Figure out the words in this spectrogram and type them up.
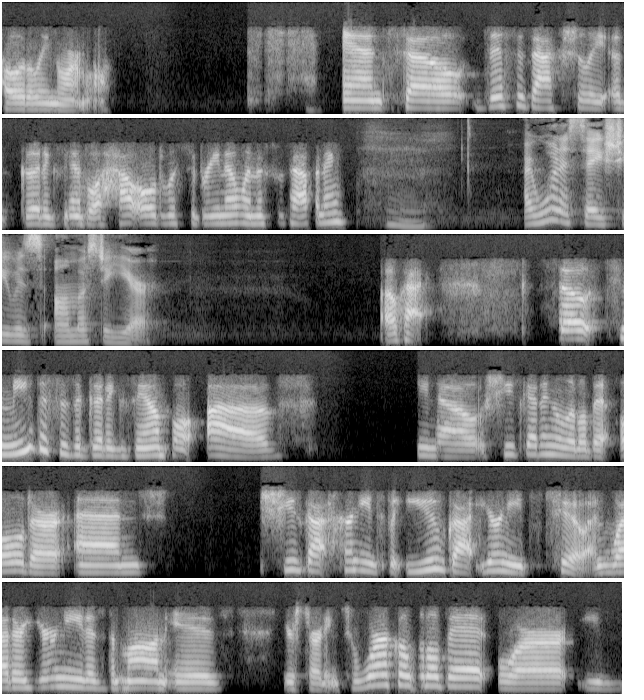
totally normal. And so this is actually a good example. How old was Sabrina when this was happening? Hmm. I want to say she was almost a year. Okay. So to me, this is a good example of, you know, she's getting a little bit older and she's got her needs, but you've got your needs too. And whether your need as the mom is you're starting to work a little bit or you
